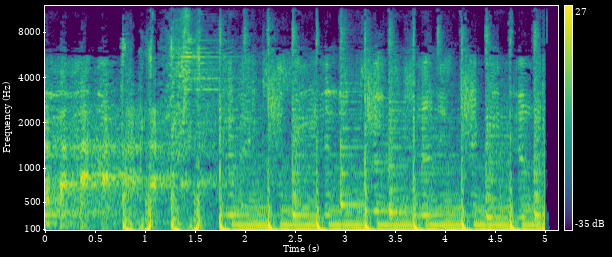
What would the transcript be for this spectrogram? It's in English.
นะคะ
